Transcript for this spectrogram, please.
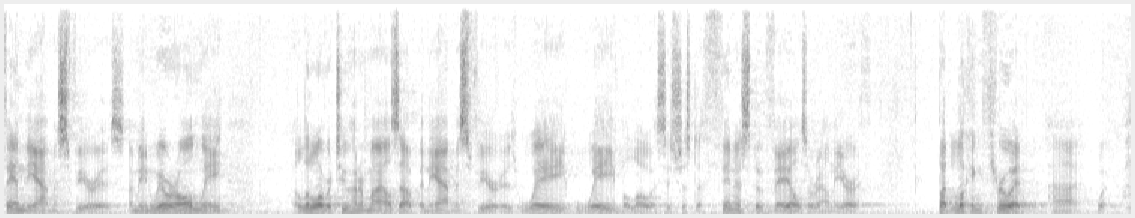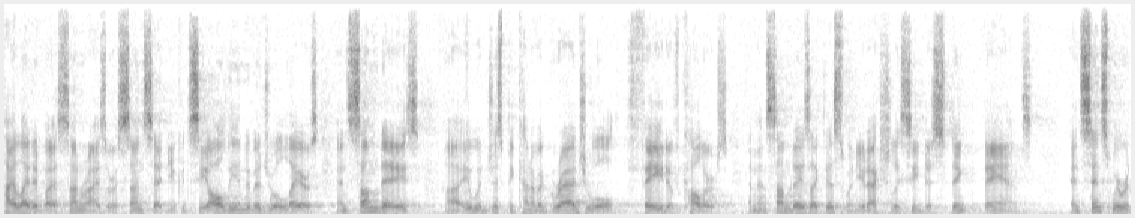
thin the atmosphere is. I mean, we were only a little over 200 miles up, and the atmosphere is way, way below us. It's just the thinnest of veils around the Earth. But looking through it, uh, highlighted by a sunrise or a sunset, you could see all the individual layers. And some days, uh, it would just be kind of a gradual fade of colors. And then some days like this one, you'd actually see distinct bands. And since we were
